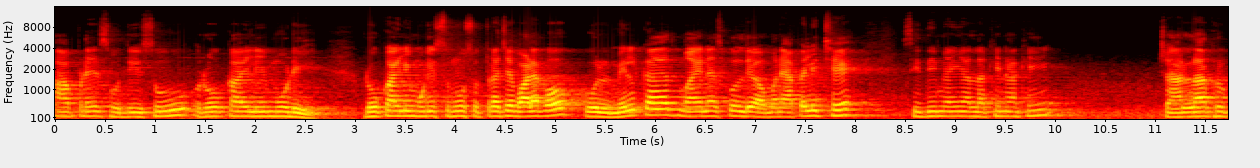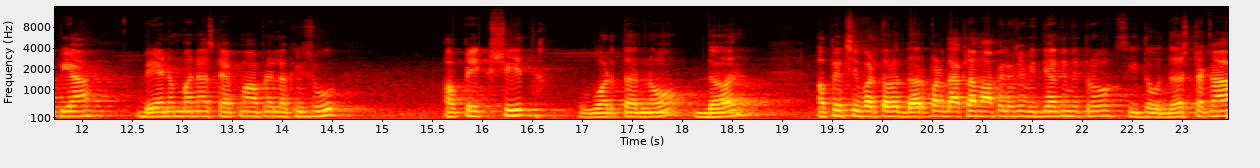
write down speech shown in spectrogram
આપણે શોધીશું રોકાયેલી મૂડી. રોકાયેલી મૂડીનું સૂત્ર છે બાળકો, કુલ મિલકત માઇનસ કુલ દેવા. મને આપેલી જ છે. સીધી મેં અહીંયા લખી નાખી. ચાર લાખ રૂપિયા. બે નંબરના સ્ટેપમાં આપણે લખીશું. અપેક્ષિત વળતરનો દર અપેક્ષિત વળતરનો દર પણ દાખલામાં આપેલો છે. વિદ્યાર્થી મિત્રો, સીધો દસ ટકા.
